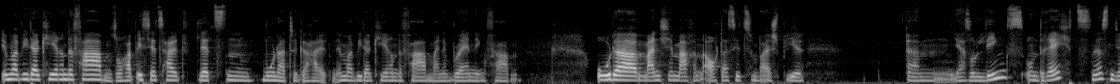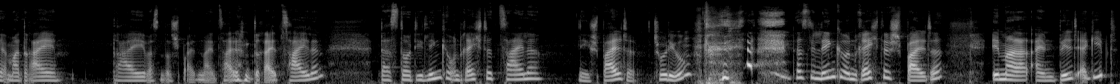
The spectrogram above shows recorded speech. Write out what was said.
immer wiederkehrende Farben. So habe ich es jetzt halt letzten Monate gehalten. Immer wiederkehrende Farben, meine Branding-Farben. Oder manche machen auch, dass sie zum Beispiel ähm, ja so links und rechts, ne, das sind ja immer drei, drei, was sind das Spalten? Nein, Zeilen, drei Zeilen, dass dort die linke und rechte Zeile, nee, Spalte, Entschuldigung, dass die linke und rechte Spalte immer ein Bild ergibt,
